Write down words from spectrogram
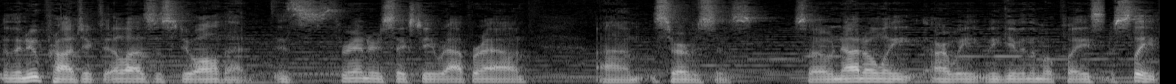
With the new project, it allows us to do all that. It's 360 wraparound um, services. So not only are we, we giving them a place to sleep,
